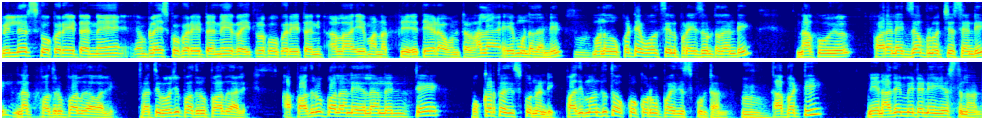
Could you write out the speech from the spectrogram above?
బిల్డర్స్కి ఒక రేట్ అని ఎంప్లాయీస్కి ఒక రేట్ అని రైతులకు ఒక రేట్ అని అలా ఏమన్నా తేడా ఉంటుందా? అలా ఏముండదండి మనది ఒకటే హోల్సేల్ ప్రైస్ ఉంటుందండి. నాకు ఫర్ అన్ ఎగ్జాంపుల్ వచ్చేసండి. నాకు పది రూపాయలు కావాలి. ప్రతిరోజు పది రూపాయలు కావాలి. ఆ పది రూపాయలు అనేది ఎలా అంటే ఒక్కరితో తీసుకోనండి. పది మందితో ఒక్కొక్క రూపాయి తీసుకుంటాను. కాబట్టి నేను అదే మెయింటైన్ చేస్తున్నాను.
